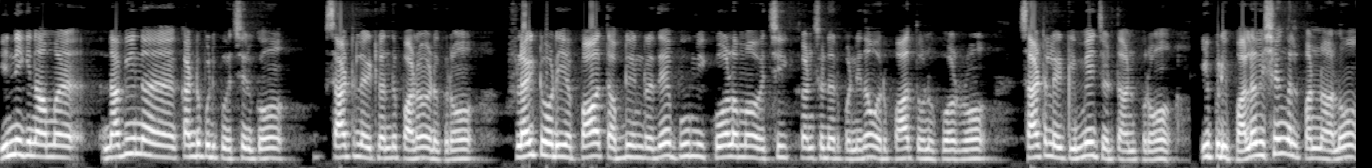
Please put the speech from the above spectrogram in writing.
இன்றைக்கி நாம் நவீன கண்டுபிடிப்பு வச்சுருக்கோம். சேட்டலைட்லேருந்து படம் எடுக்கிறோம். ஃப்ளைட்டோடைய பாத் அப்படின்றதே பூமி கோலமாக வச்சு கன்சிடர் பண்ணி தான் ஒரு பாத் ஒன்று போடுறோம். சேட்டலைட் இமேஜ் எடுத்து அனுப்புகிறோம் இப்படி பல விஷயங்கள் பண்ணாலும்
